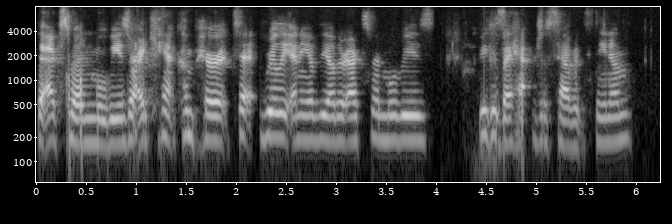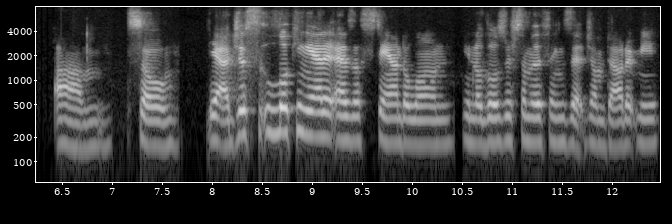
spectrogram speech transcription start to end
the X-Men movies or I can't compare it to really any of the other X-Men movies because I ha- just haven't seen them. Um so yeah, just looking at it as a standalone, you know, those are some of the things that jumped out at me.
